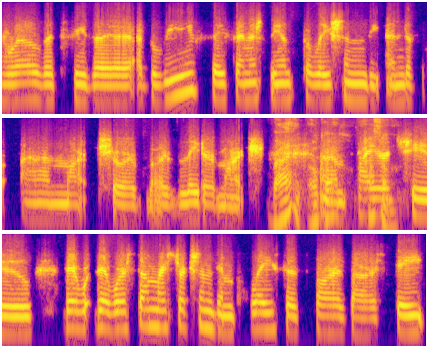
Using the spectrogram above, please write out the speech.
Well, let's see. The I believe they finished the installation the end of um, March or, or later March. Right. Okay. um, prior awesome. to there were there were some restrictions in place as far as our state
